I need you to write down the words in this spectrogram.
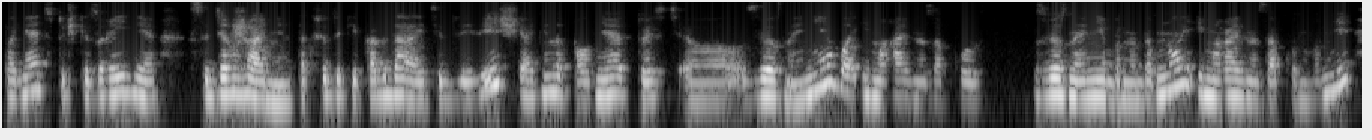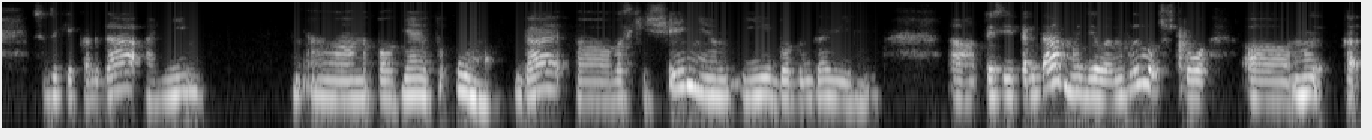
понять с точки зрения содержания. Так все-таки, когда эти две вещи, они наполняют, то есть а, звездное небо и моральный закон, звездное небо надо мной и моральный закон во мне, все-таки когда они а, наполняют ум да, восхищением и благоговением. То есть и тогда мы делаем вывод, что а, мы, то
